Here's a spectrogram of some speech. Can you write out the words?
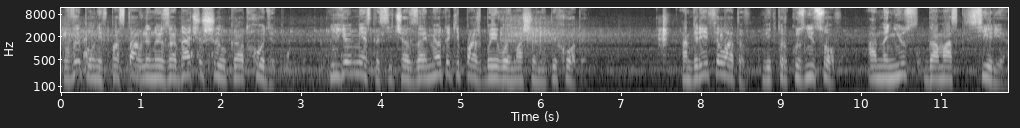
Выполнив поставленную задачу, Шилка отходит. Ее место сейчас займет экипаж боевой машины пехоты. Андрей Филатов, Виктор Кузнецов, ANNA News, Дамаск, Сирия.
